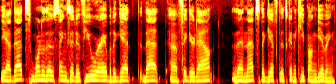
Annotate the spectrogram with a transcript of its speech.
Yeah that's one of those things that if you were able to get that uh, figured out then that's the gift that's going to keep on giving.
